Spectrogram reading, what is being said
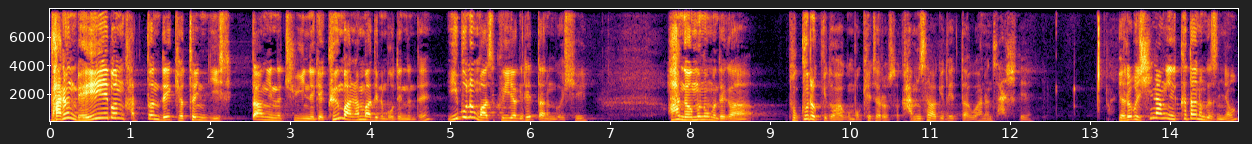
나는 매번 갔던 내 곁에 있는 이 식당에 있는 주인에게 그 말 한마디를 못 했는데 이분은 와서 그 이야기를 했다는 것이 아 너무너무 내가 부끄럽기도 하고 목회자로서 감사하기도 했다고 하는 사실이에요. 여러분 신앙이 크다는 것은요.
